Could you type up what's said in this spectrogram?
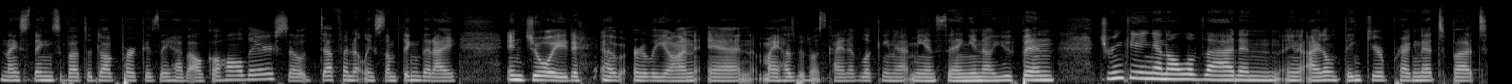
nice things about the dog park is they have alcohol there. So definitely something that I enjoyed uh, early on. And my husband was kind of looking at me and saying, you know, you've been drinking and all of that, and, and I don't think you're pregnant, but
